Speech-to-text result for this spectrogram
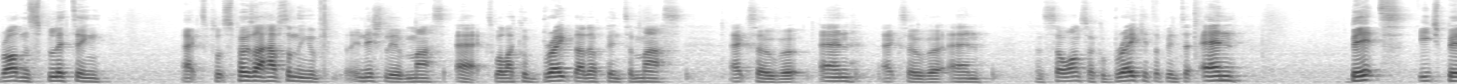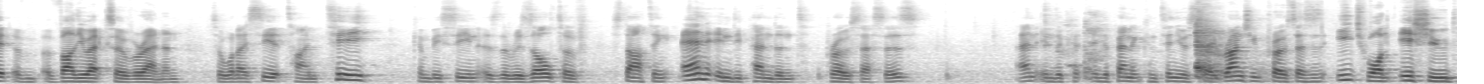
rather than splitting x, suppose I have something of initially of mass x. Well, I could break that up into mass x over n, x over n, and so on. So I could break it up into n bits, each bit of, of value x over n. And so what I see at time t can be seen as the result of starting n independent processes, n ind independent continuous state branching processes, each one issued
